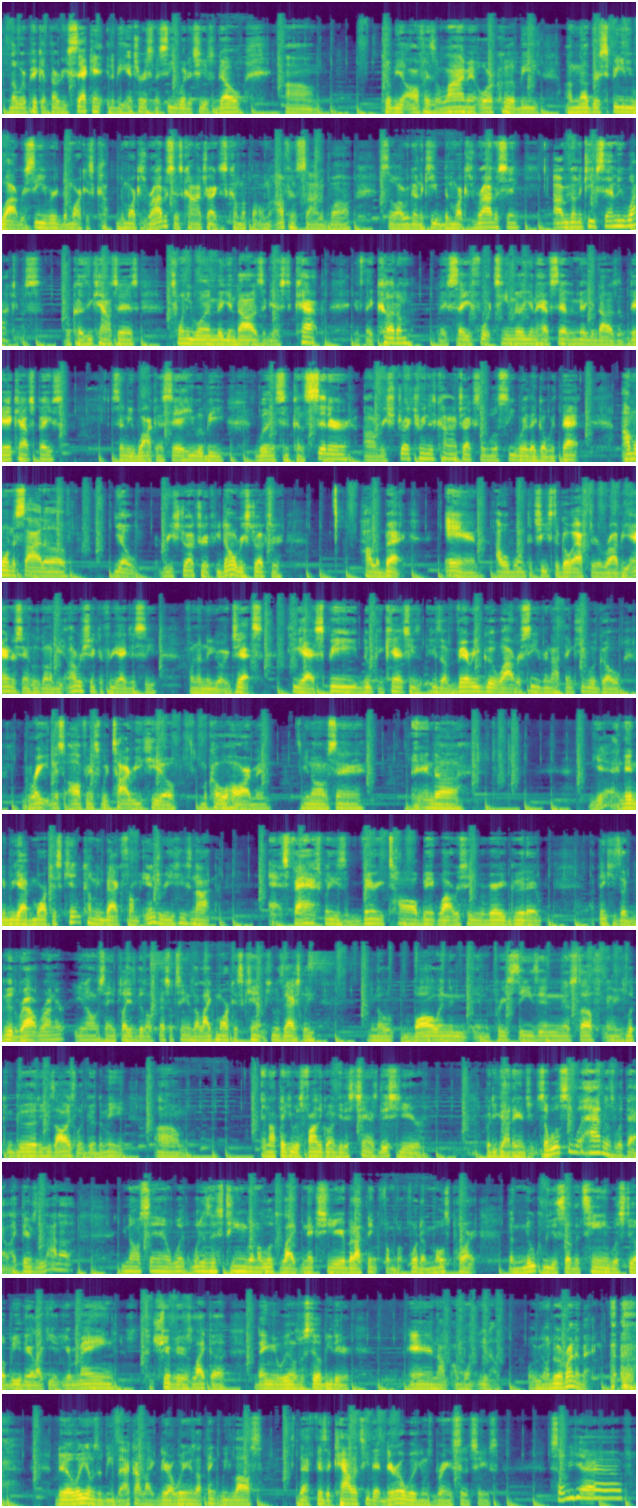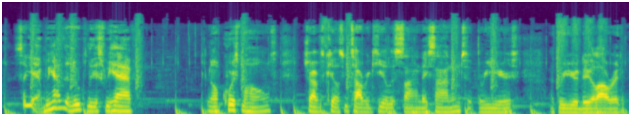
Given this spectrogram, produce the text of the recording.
Though we're picking 32nd, it'll be interesting to see where the Chiefs go. Um, could be an offensive lineman or could be another speedy wide receiver. Demarcus Demarcus Robinson's contract has come up on the offense side of the ball. So are we going to keep Demarcus Robinson? Are we going to keep Sammy Watkins? Because he counts as $21 million against the cap. If they cut him, they save 14 million, have $7 million of dead cap space. Sammy Watkins said he would be willing to consider um, restructuring his contract, so we'll see where they go with that. I'm on the side of, yo, restructure. If you don't restructure, holla back. And I would want the Chiefs to go after Robby Anderson, who's going to be unrestricted free agency from the New York Jets. He has speed, Duke catch. He's he's a very good wide receiver, and I think he would go great in this offense with Tyreek Hill, Mecole Hardman. You know what I'm saying? And uh yeah, and then we have Marcus Kemp coming back from injury. He's not as fast, but he's a very tall, big wide receiver, very good at I think he's a good route runner. You know what I'm saying? He plays good on special teams. I like Marcus Kemp. He was actually, you know, balling in, in the preseason and stuff, and he's looking good. He's always looked good to me. Um, and I think he was finally going to get his chance this year, but he got injured. So we'll see what happens with that. Like, there's a lot of, you know what I'm saying? What what is this team going to look like next year? But I think for, for the most part, the nucleus of the team will still be there. Like your, your main contributors, like a Damien Williams, will still be there and I'm, I'm you know, what we gonna do a running back. Darrel Williams will be back. I like Darrel Williams. I think we lost that physicality that Darrel Williams brings to the Chiefs. So we have, so yeah, we have the nucleus. We have, you know, of course, Mahomes, Travis Kelce, Tyreek Hill is signed. They signed him to three years, a three-year deal already.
